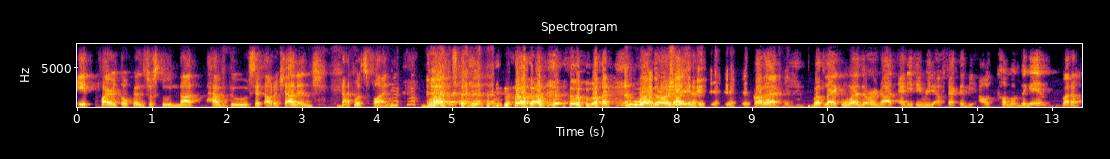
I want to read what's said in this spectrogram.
eight fire tokens just to not have to set out a challenge. That was fun, but but whether or not it, correct, but like whether or not anything really affected the outcome of the game, but uh,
